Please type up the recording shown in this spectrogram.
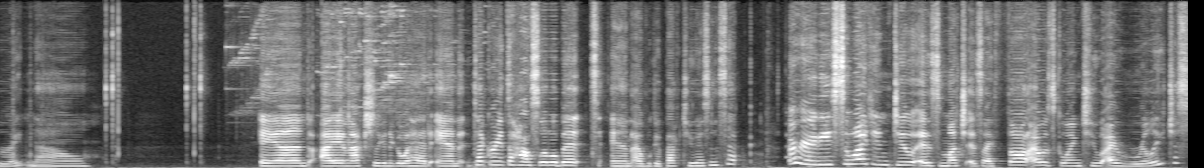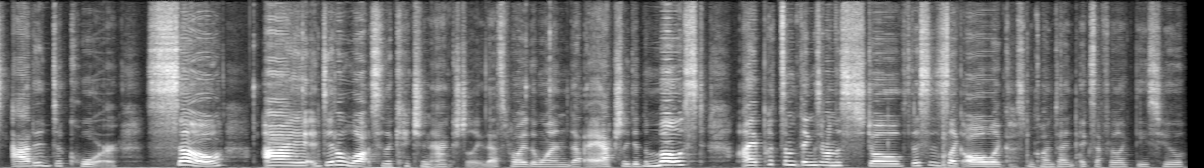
right now. And I am actually going to go ahead and decorate the house a little bit, and I will get back to you guys in a sec. Alrighty, so I didn't do as much as I thought I was going to. I really just added decor. So, I did a lot to the kitchen actually. That's probably the one that I actually did the most. I put some things around the stove. This is like all like custom content except for like these two.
